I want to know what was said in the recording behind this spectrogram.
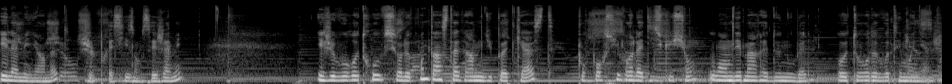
et la meilleure note, je le précise, on ne sait jamais. Et je vous retrouve sur le compte Instagram du podcast pour poursuivre la discussion ou en démarrer de nouvelles autour de vos témoignages.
